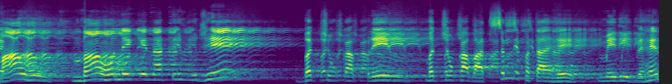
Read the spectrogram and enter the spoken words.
माँ हूँ, माँ होने के नाते मुझे बच्चों का प्रेम, बच्चों का वात्सल्य पता है। मेरी बहन,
